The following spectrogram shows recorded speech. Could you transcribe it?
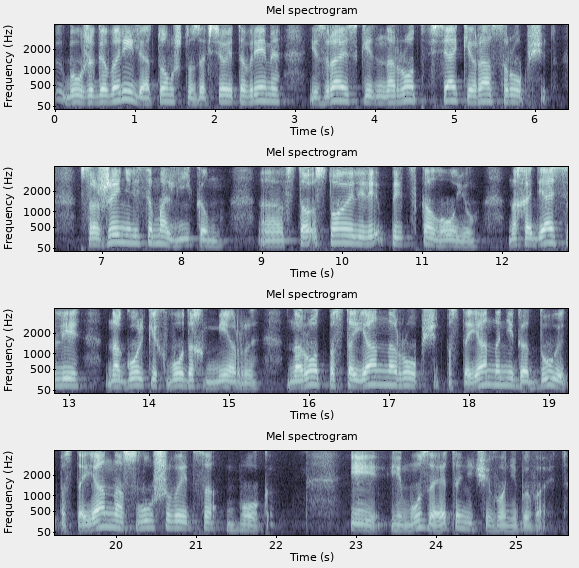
мы уже говорили о том, что за все это время израильский народ всякий раз ропщет. В сражении с Амаликом, э, стояли ли пред скалою, находясь ли на горьких водах Меры, народ постоянно ропщет, постоянно негодует, постоянно ослушивается Бога. И ему за это ничего не бывает.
